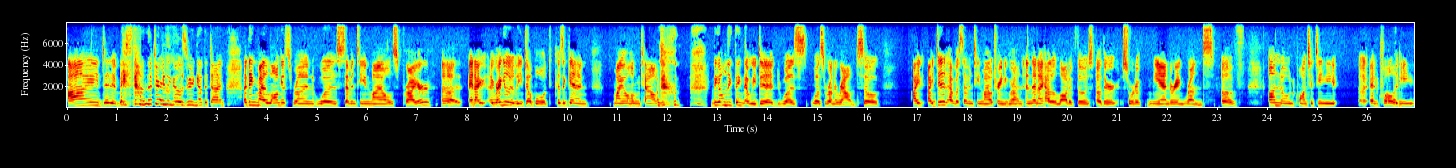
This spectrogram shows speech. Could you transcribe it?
i did it based on the training i was doing at the time i think my longest run was 17 miles prior uh, and I, I regularly doubled because again my own hometown the only thing that we did was was run around so I, I did have a 17 mile training run, and then I had a lot of those other sort of meandering runs of unknown quantity uh, and quality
